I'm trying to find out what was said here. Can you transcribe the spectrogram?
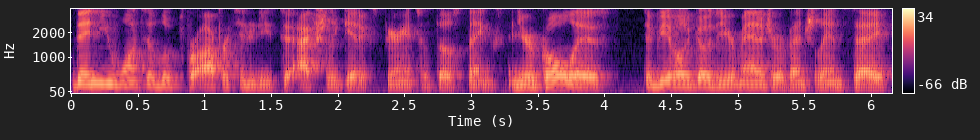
then you want to look for opportunities to actually get experience with those things. And your goal is to be able to go to your manager eventually and say,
